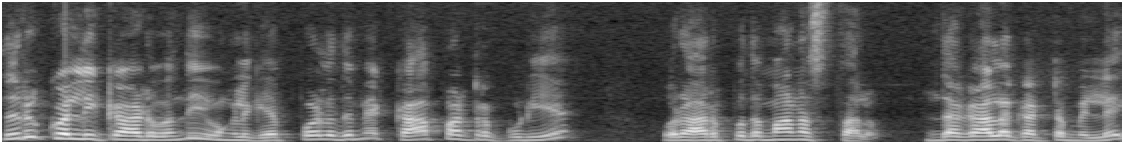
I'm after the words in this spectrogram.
திருக்கொல்லிக்காடு வந்து இவங்களுக்கு எப்பொழுதுமே காப்பாற்றக்கூடிய ஒரு அற்புதமான ஸ்தலம். இந்த காலகட்டம் இல்லை.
